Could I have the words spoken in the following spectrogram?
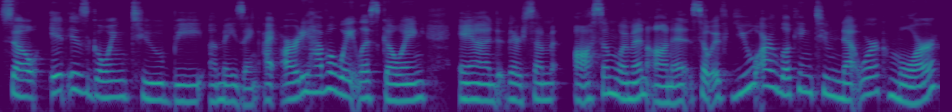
So it is going to be amazing. I already have a waitlist going and there's some awesome women on it. So if you are looking to network more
